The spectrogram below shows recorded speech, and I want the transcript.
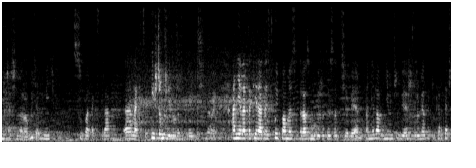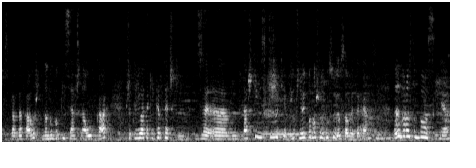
Nie trzeba się narobić, aby mieć super ekstra e, lekcję. I jeszcze muszę jedną rzecz powiedzieć. Dawaj. Aniela Takiela, to jest Twój pomysł, od razu mówię, że to jest od Ciebie. Aniela, nie wiem czy wiesz, zrobiła takie karteczki z Prawda Fałsz na długopisach czy na ołówkach. Przykleiła takie karteczki z em, ptaszkiem i z krzyżykiem i uczniowie podnoszą i głosują sobie te kartki. To jest po prostu boskie,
